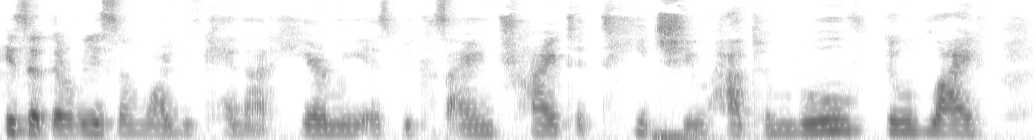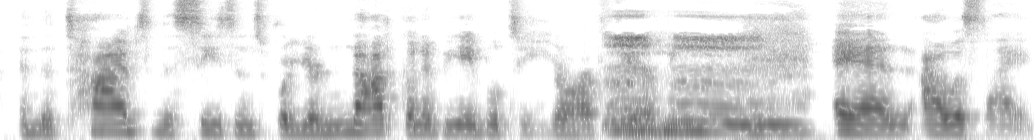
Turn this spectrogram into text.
He said, The reason why you cannot hear me is because I am trying to teach you how to move through life and the times and the seasons where you're not going to be able to hear or fear me. Mhm. And I was like,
